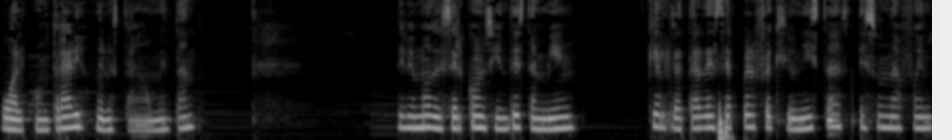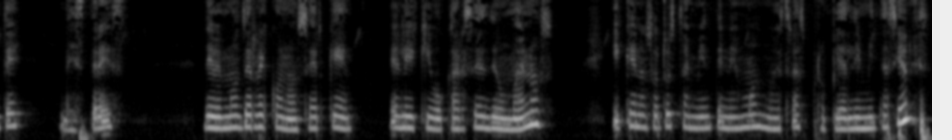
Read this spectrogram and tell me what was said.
o al contrario me lo están aumentando? Debemos de ser conscientes también que el tratar de ser perfeccionistas es una fuente de estrés. Debemos de reconocer que el equivocarse de humanos y que nosotros también tenemos nuestras propias limitaciones.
